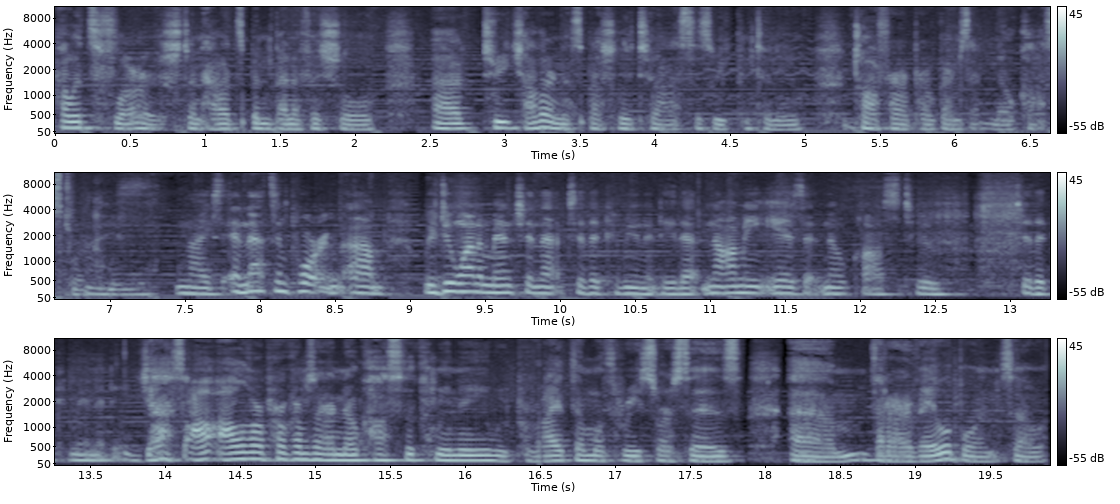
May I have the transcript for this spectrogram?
how it's flourished and how it's been beneficial uh, to each other and especially to us as we continue to offer our programs at no cost to our nice. community. Nice. And that's important. Um, we do want to mention that to the community that NAMI is at no cost to to the community. Yes, all, all of our programs are at no cost to the community. We provide them with resources um, that are available, and so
